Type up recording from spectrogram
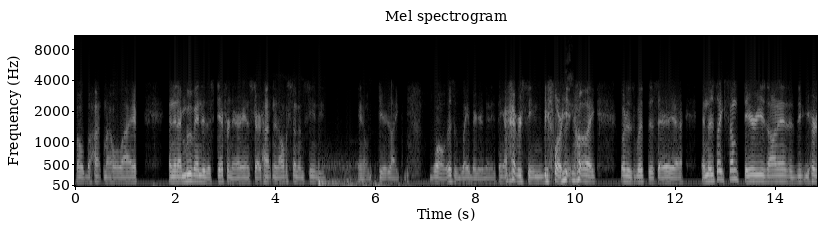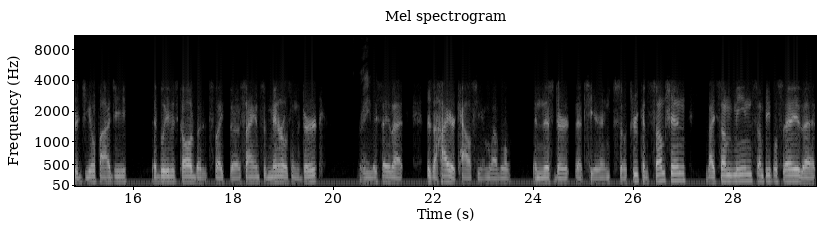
bow hunting my whole life, and then I move into this different area and start hunting, and all of a sudden I'm seeing these, you know, deer. Like, whoa, this is way bigger than anything I've ever seen before. You know, like what is with this area? And there's like some theories on it. You heard of geophagy, I believe it's called, but it's like the science of minerals in the dirt. Right. And they say that there's a higher calcium level in this dirt that's here. And so through consumption, by some means, some people say that,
